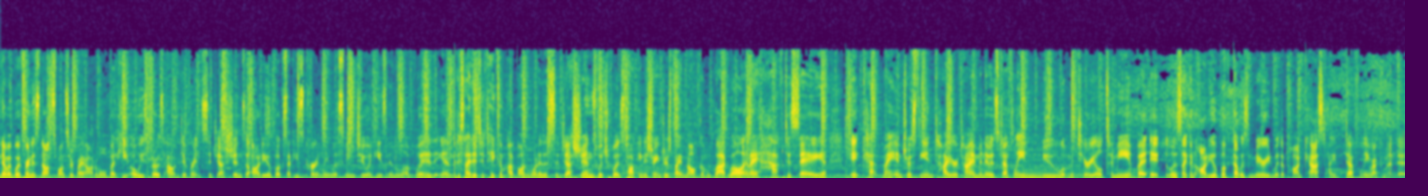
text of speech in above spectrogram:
Now, my boyfriend is not sponsored by Audible, but he always throws out different suggestions of audiobooks that he's currently listening to and he's in love with. And I decided to take him up on one of the suggestions, which was Talking to Strangers by Malcolm Gladwell. And I have to say, it kept my interest the entire time. And it was definitely new material to me, but it was like an audiobook that was married with a podcast. I definitely recommend it.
